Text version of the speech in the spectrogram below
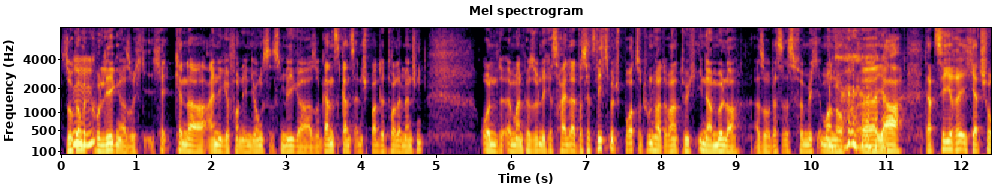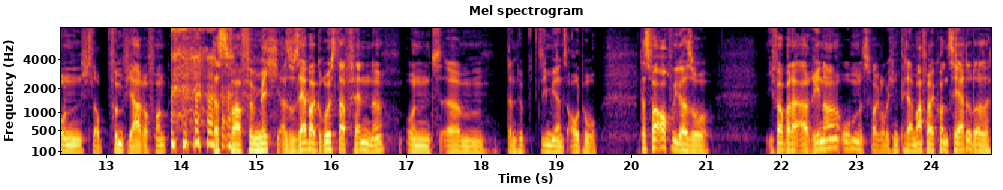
Sogar mhm. mit Kollegen. Also ich, ich kenne da einige von den Jungs, ist mega. Also ganz, ganz entspannte, tolle Menschen. Und äh, mein persönliches Highlight, was jetzt nichts mit Sport zu tun hatte, war natürlich Ina Müller. Also das ist für mich immer noch, äh, ja, da zehre ich jetzt schon, ich glaube, fünf Jahre von. Das war für mich, also selber größter Fan, ne? Und ähm, dann hüpft sie mir ins Auto. Das war auch wieder so. Ich war bei der Arena oben, das war, glaube ich, ein Peter Maffay-Konzert oder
